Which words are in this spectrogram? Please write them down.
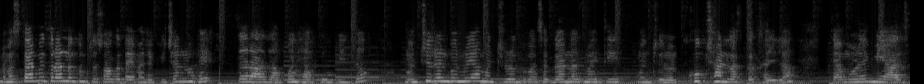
नमस्कार मित्रांनो तुमचं स्वागत आहे माझ्या किचनमध्ये. तर आज आपण ह्या कोबीचं मंचुरियन बनवूया. मंचुरियन तुम्हाला सगळ्यांनाच माहिती मंचुरियन खूप छान लागतं खायला. त्यामुळे मी आज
